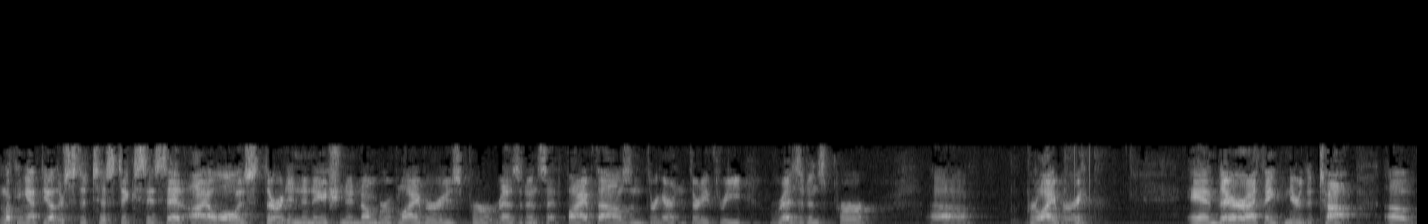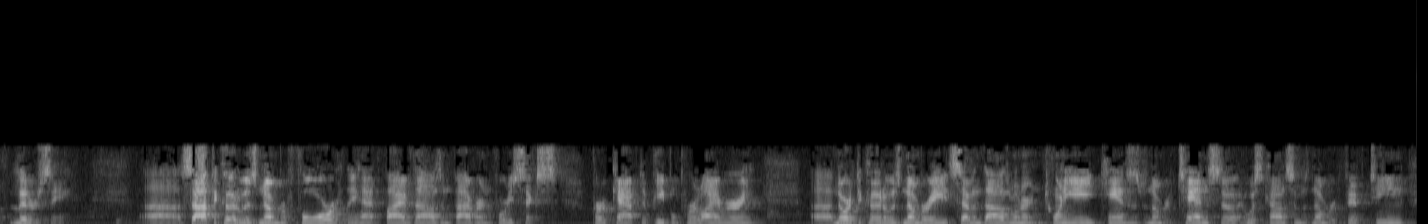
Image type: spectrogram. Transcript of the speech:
looking at the other statistics, they said Iowa is third in the nation in number of libraries per residence at 5,333 residents per uh, per library, and they're I think near the top of literacy. Uh, South Dakota was number four. They had 5,546 per capita people per library. Uh, North Dakota was number eight, 7,128. Kansas was number 10. So Wisconsin was number 15.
